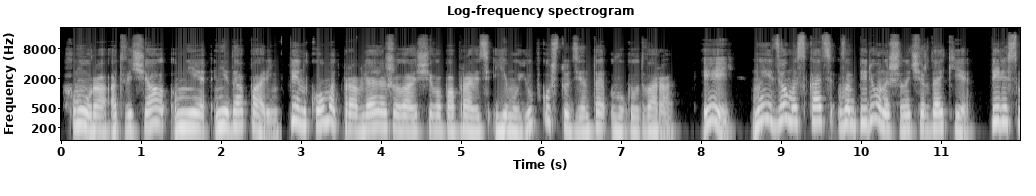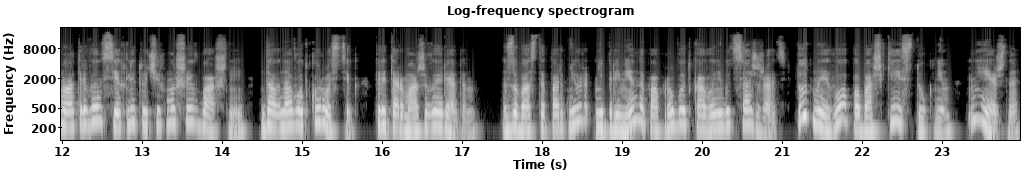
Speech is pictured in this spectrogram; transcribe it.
хмуро отвечал мне недопарень, пинком отправляя желающего поправить ему юбку студента в угол двора. «Эй, мы идем искать вампиреныша на чердаке, пересматриваем всех летучих мышей в башне», дал наводку Ростик, притормаживая рядом. Зубастый партнер непременно попробует кого-нибудь сожрать. Тут мы его по башке и стукнем. Нежно.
